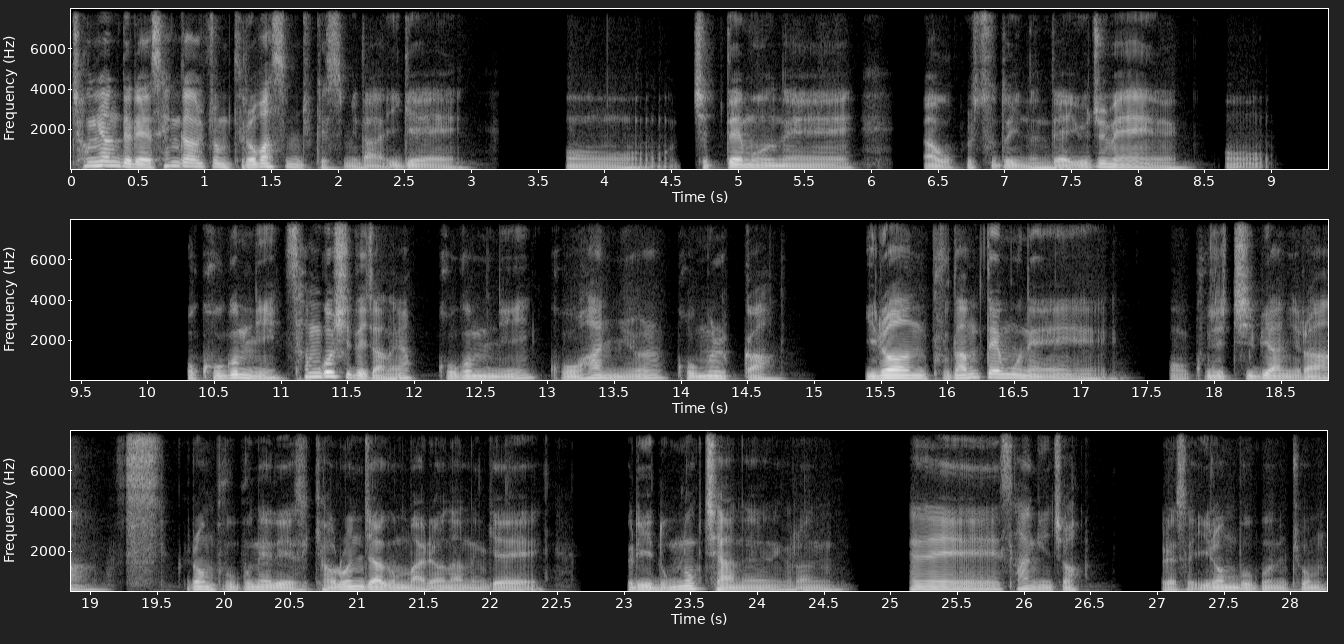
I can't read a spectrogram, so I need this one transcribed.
청년들의 생각을 좀 들어봤으면 좋겠습니다. 이게, 어, 집 때문에라고 볼 수도 있는데, 요즘에, 어, 뭐 고금리, 삼고 시대잖아요. 고금리, 고환율, 고물가. 이런 부담 때문에 어, 굳이 집이 아니라 그런 부분에 대해서 결혼 자금 마련하는 게 그리 녹록치 않은 그런 세상이죠. 그래서 이런 부분 좀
